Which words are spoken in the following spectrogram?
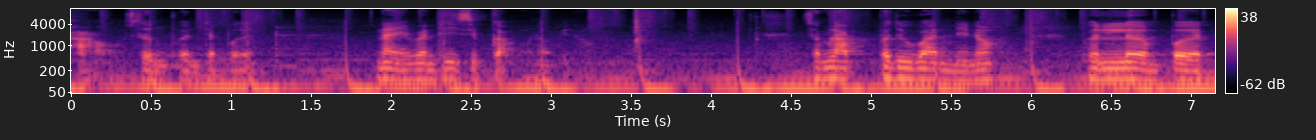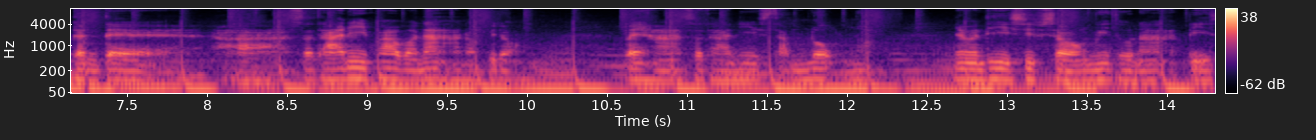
พร้าวซึ่งเพิ่นจะเปิดในวันที่ 19เนาะพี่น้อง สำหรับปัจจุบันนี่เนาะเพิ่นเริ่มเปิดตั้งแต่สถานีภาวนาเนาะพี่น้องไปหาสถานีสำโรงเนาะในวันที่ 12มิถุนายนปี 2500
